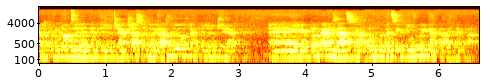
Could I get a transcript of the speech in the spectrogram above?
potem mamy takie rzeczy jak czasy dojazdu, takie rzeczy jak, jak lokalizacja punktów recyklingu i tak dalej, tak dalej.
